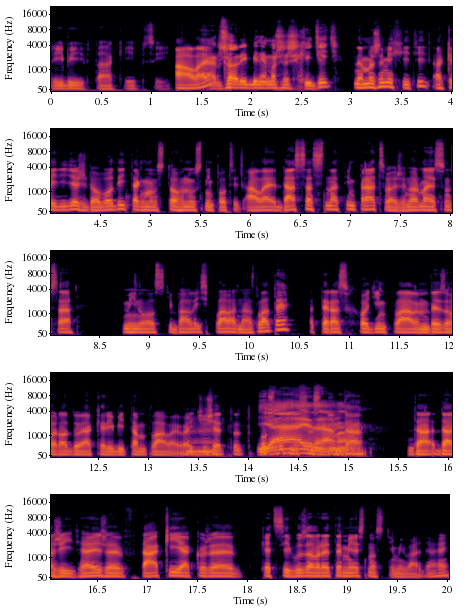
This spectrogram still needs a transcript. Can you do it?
Ryby, vtáky, psi. A Ale čo, ryby nemôžeš chytiť? nemôžem ich chytiť a keď ideš do vody, tak mám z toho hnusný pocit. Ale dá sa s- nad tým pracovať, že normálne som sa v minulosti bál ísť plávať na zlate a teraz chodím, plávam bez ohľadu, aké ryby tam plávajú. Mm. Čiže to, to postupne Jaj, sa s tým dá, dá, dá žiť, hej? že vtáky, akože keď si v uzavretej miestnosti mi vadia, hej?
